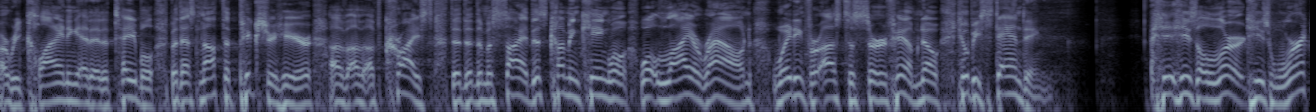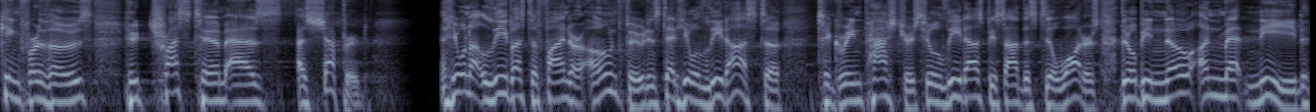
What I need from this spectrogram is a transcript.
or reclining at, at, a table. But that's not the picture here of, of, of Christ. The, the, the, Messiah, this coming king, won't, won't lie around waiting for us to serve him. No, he'll be standing. He, he's alert. He's working for those who trust him as, as shepherd. He will not leave us to find our own food. Instead, He will lead us to, to green pastures. He will lead us beside the still waters. There will be no unmet need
